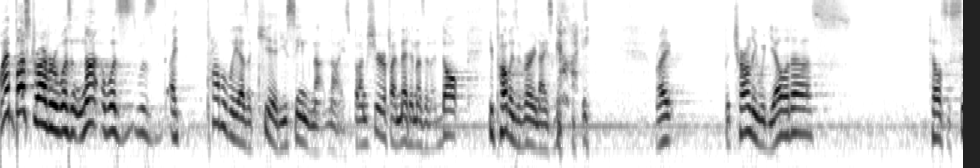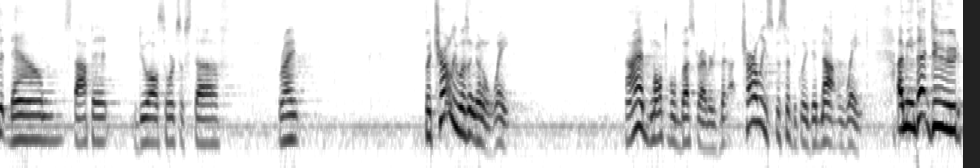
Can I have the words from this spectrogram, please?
My bus driver wasn't not was was I probably as a kid he seemed not nice, but I'm sure if I met him as an adult, he probably is a very nice guy, right? But Charlie would yell at us, tell us to sit down, stop it, do all sorts of stuff, right? But Charlie wasn't going to wait. I had multiple bus drivers, but Charlie specifically did not wait. I mean, that dude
